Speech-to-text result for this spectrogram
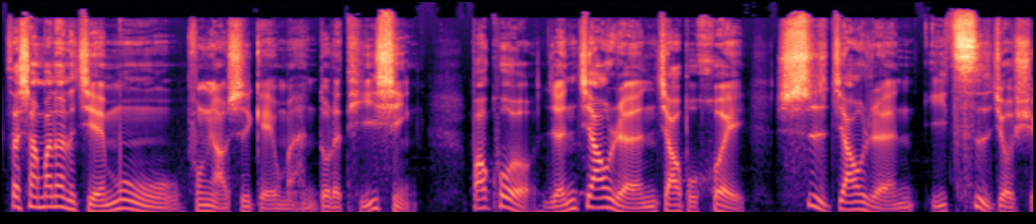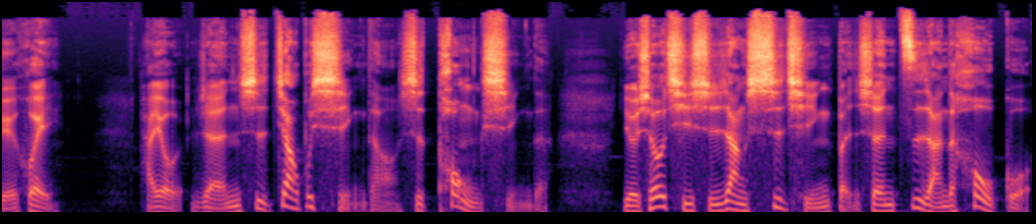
在上半段的节目，峰林老师给我们很多的提醒，包括人教人教不会，事教人一次就学会，还有人是叫不醒的，是痛醒的。有时候其实让事情本身自然的后果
